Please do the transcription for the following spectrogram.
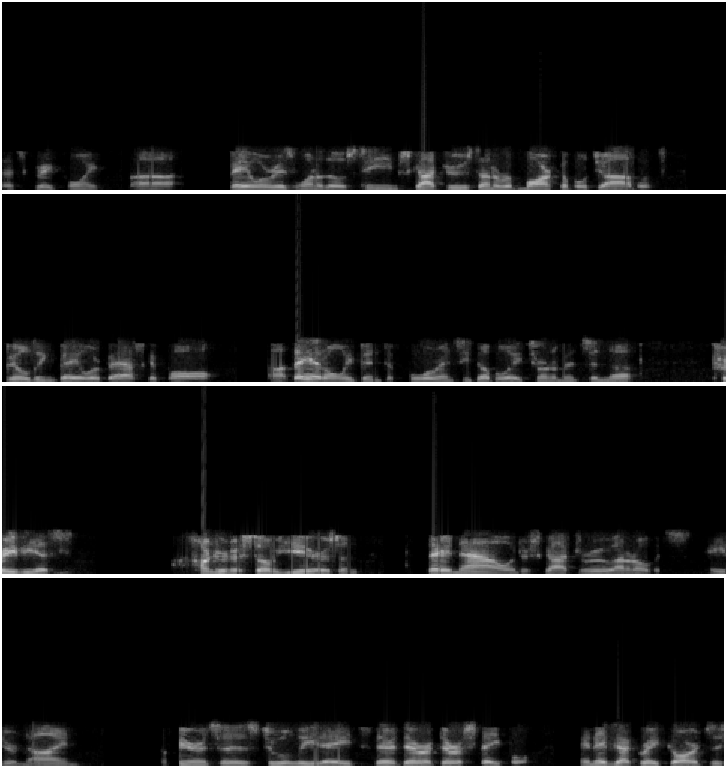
that's a great point. Uh, Baylor is one of those teams. Scott Drew's done a remarkable job of building Baylor basketball. Uh, they had only been to four NCAA tournaments in the previous hundred or so years, and they now under Scott Drew, I don't know if it's eight or nine appearances, two Elite Eights. They're they're they're a staple, and they've got great guards this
